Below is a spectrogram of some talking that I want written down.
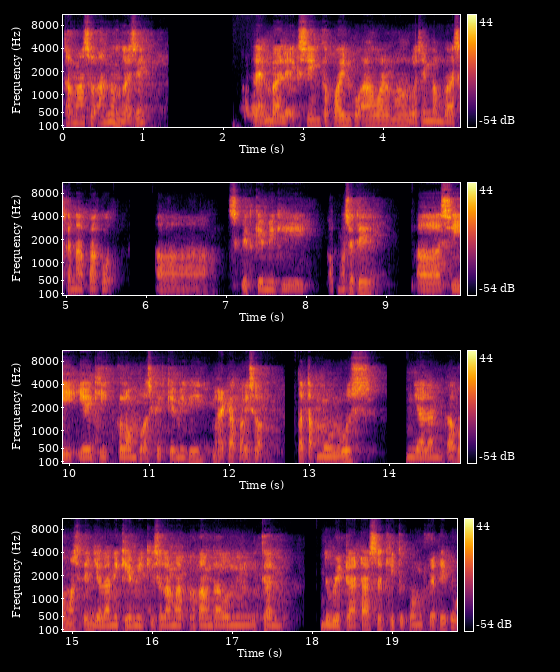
termasuk anu enggak sih? Lek balik sing ke poinku awal mau lho sing membahas kenapa kok eh, Squid Game apa maksudnya eh, si ya iki kelompok Squid Game iki mereka kok iso tetap mulus menjalan apa maksudnya menjalani game iki selama bertahun-tahun ini dan duwe data segitu konkret itu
